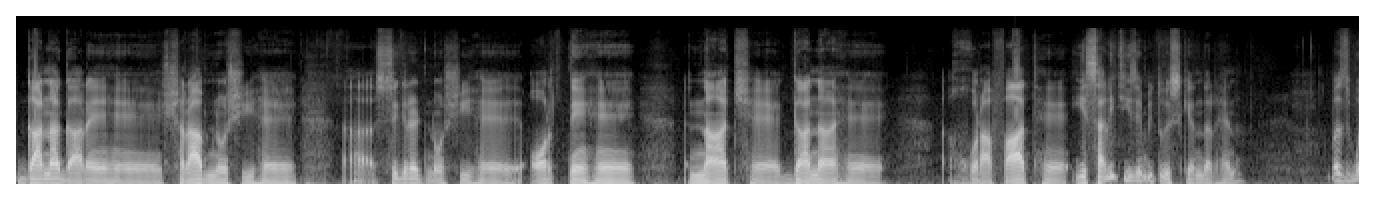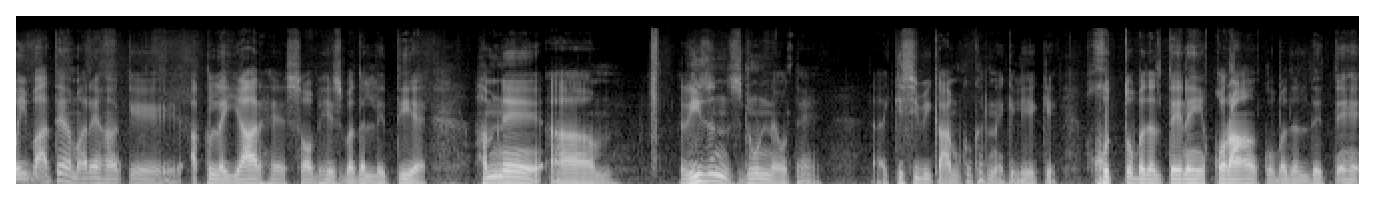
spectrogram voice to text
गाना गा रहे हैं, शराब नोशी है सिगरेट नोशी है, औरतें हैं, नाच है, गाना है खुराफात हैं, ये सारी चीज़ें भी तो इसके अंदर है ना। बस वही बात है हमारे यहाँ के अक्लैयार है, सौ भेस बदल लेती है। हमने रीज़न्स ढूँढने होते हैं किसी भी काम को करने के लिए कि ख़ुद तो बदलते नहीं, कुरान को बदल देते हैं,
